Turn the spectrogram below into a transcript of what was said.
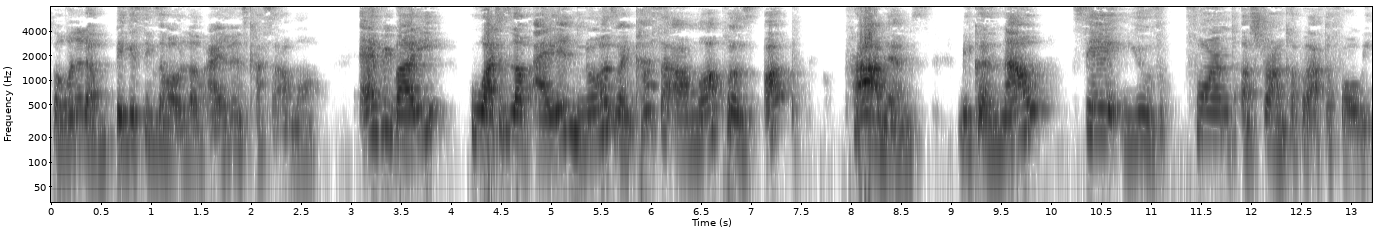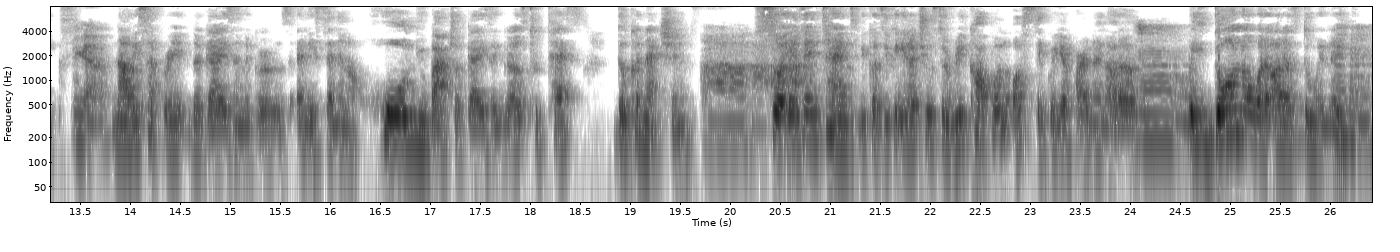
But one of the biggest things about Love Island is Casa Amor. Everybody who watches Love Island knows when Casa Amor pulls up, problems. Because now, say you've formed a strong couple after four weeks. Yeah. Now they separate the guys and the girls and they send in a whole new batch of guys and girls to test the connections. Ah. So it's intense because you can either choose to recouple or stick with your partner and other, Mm. but you don't know what the other's doing. Like, Mhm.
